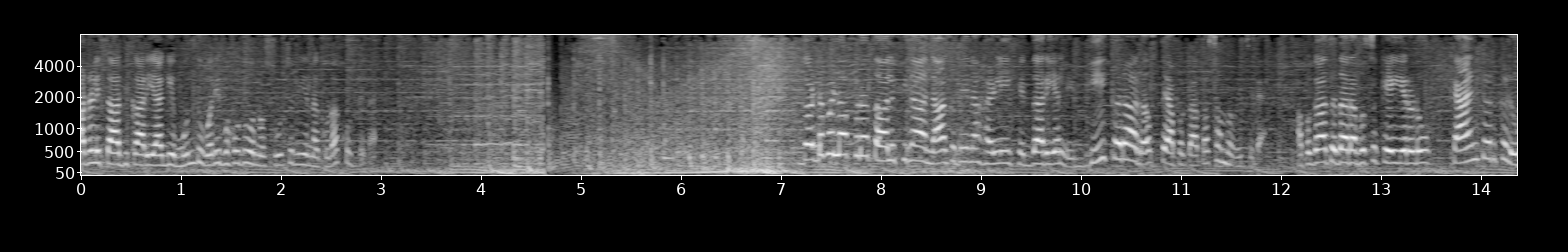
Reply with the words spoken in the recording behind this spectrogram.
ಆಡಳಿತಾಧಿಕಾರಿಯಾಗಿ ಮುಂದುವರಿಬಹುದು ಅನ್ನೋ ಸೂಚನೆಯನ್ನು ಕೂಡ ಕೊಟ್ಟಿದೆ. ದೊಡ್ಡಬಳ್ಳಾಪುರ ತಾಲೂಕಿನ ನಾಗದೇನಹಳ್ಳಿ ಹೆದ್ದಾರಿಯಲ್ಲಿ ಭೀಕರ ರಸ್ತೆ ಅಪಘಾತ ಸಂಭವಿಸಿದೆ. ಅಪಘಾತದ ರಭಸಕ್ಕೆ ಎರಡು ಕ್ಯಾಂಟರ್ಗಳು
